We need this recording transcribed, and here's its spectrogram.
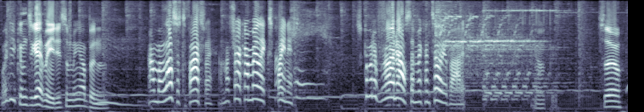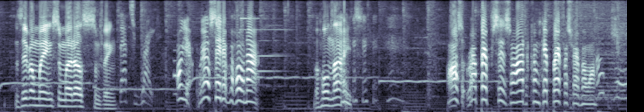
Why did you come to get me? Did something happen? Hmm. Oh, my loss is to Varsha. I'm not sure I can really explain it. okay. Just come in for everyone else and we can tell you about it. Okay. So, as if I'm waiting somewhere else or something. That's right. Oh yeah, we all stayed up the whole night. The whole night. Also, rock, paper, scissors, so I had to come get breakfast for everyone. Okay.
